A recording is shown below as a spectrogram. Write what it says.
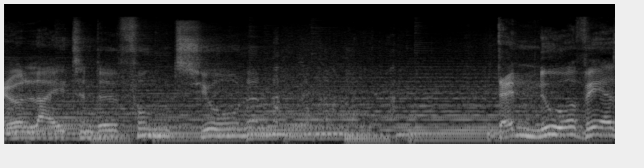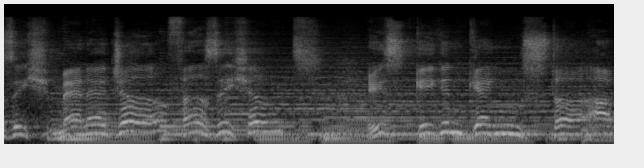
für leitende Funktionen. Denn nur wer sich Manager versichert, ist gegen Gangster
